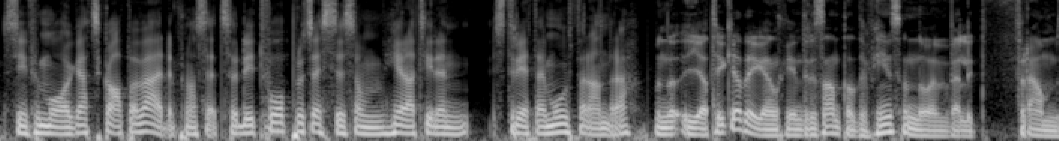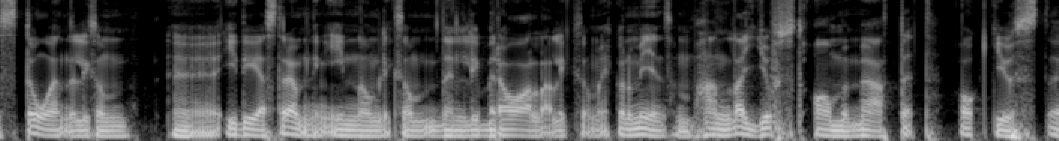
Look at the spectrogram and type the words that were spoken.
sin förmåga att skapa värde på något sätt. Så det är två processer som hela tiden stretar emot varandra. Men jag tycker att det är ganska intressant att det finns ändå en väldigt framstående liksom, eh, idéströmning inom liksom, den liberala liksom, ekonomin som handlar just om mötet och just eh,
